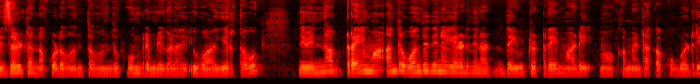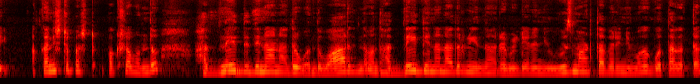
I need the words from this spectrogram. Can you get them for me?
ರಿಸಲ್ಟನ್ನು ಕೊಡುವಂಥ ಒಂದು ಹೋಮ್ ರೆಮಿಡಿಗಳು ಇವು ಆಗಿರ್ತವೆ. ನೀವು ಇನ್ನು ಟ್ರೈ ಮಾ, ಅಂದರೆ ಒಂದು ದಿನ, ಎರಡು ದಿನ ದಯವಿಟ್ಟು ಟ್ರೈ ಮಾಡಿ ಕಮೆಂಟ್ ಹಾಕಕ್ಕೆ ಹೋಗ್ಬೇಡ್ರಿ. ಕನಿಷ್ಠ ಪಸ್ಟ್, ಪಕ್ಷ ಒಂದು ಹದಿನೈದು ದಿನನಾದರೂ, ಒಂದು ವಾರದಿಂದ ಒಂದು ಹದಿನೈದು ದಿನನಾದರೂ ನೀವು ರೆಮಿಡಿಯನ್ನು ನೀವು ಯೂಸ್ ಮಾಡ್ತಾ ಬರ್ರಿ, ನಿಮಗೆ ಗೊತ್ತಾಗುತ್ತೆ.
